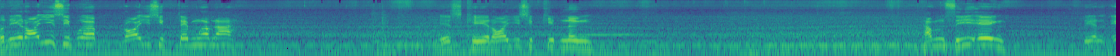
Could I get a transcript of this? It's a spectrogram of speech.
ตัวนี้ 120 ครับ 120 เต็มครับนะ SK 120คิดหนึ่งทำสีเองเปลี่ยนเอ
